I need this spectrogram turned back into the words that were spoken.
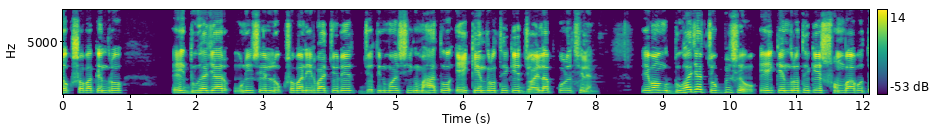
লোকসভা কেন্দ্র। এই দু হাজার উনিশের লোকসভা নির্বাচনে জ্যোতির্ময় সিং মাহাতো এই কেন্দ্র থেকে জয়লাভ করেছিলেন এবং দু হাজার চব্বিশেও এই কেন্দ্র থেকে সম্ভবত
